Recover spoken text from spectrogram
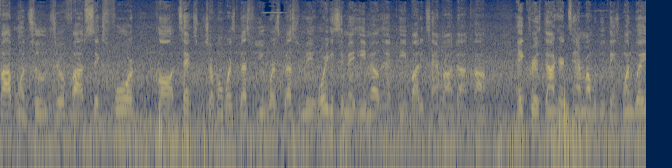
412-512-0564. Call, text, whichever one works best for you, works best for me, or you can send me an email at peabodytamron.com. Hey Chris, down here at Tameron, we do things one way,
